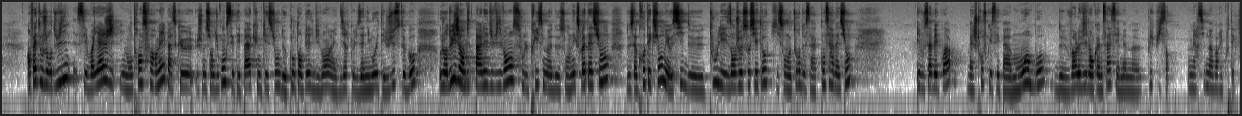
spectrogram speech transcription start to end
En fait, aujourd'hui, ces voyages, ils m'ont transformée parce que je me suis rendu compte que c'était pas qu'une question de contempler le vivant et de dire que les animaux étaient juste beaux. Aujourd'hui, j'ai envie de parler du vivant sous le prisme de son exploitation, de sa protection, mais aussi de tous les enjeux sociétaux qui sont autour de sa conservation. Et vous savez quoi? Bah, Je trouve que c'est pas moins beau de voir le vivant comme ça, c'est même plus puissant. Merci de m'avoir écouté.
